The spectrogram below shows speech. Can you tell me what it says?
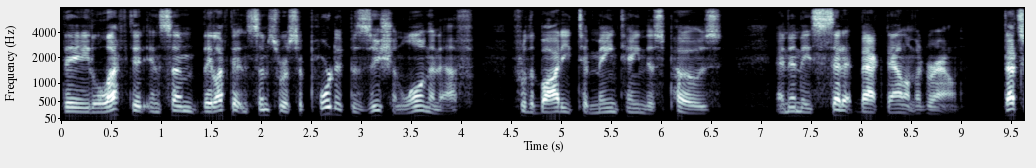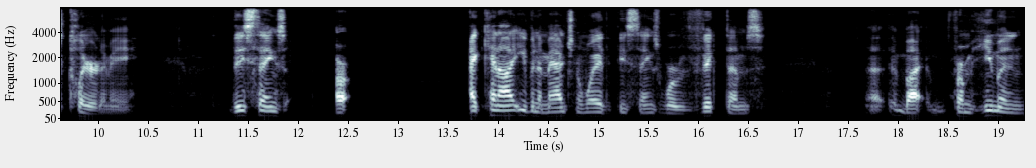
they left it in some. They left it in some sort of supported position long enough for the body to maintain this pose, and then they set it back down on the ground. That's clear to me. These things are, I cannot even imagine a way that these things were victims uh, by, from human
